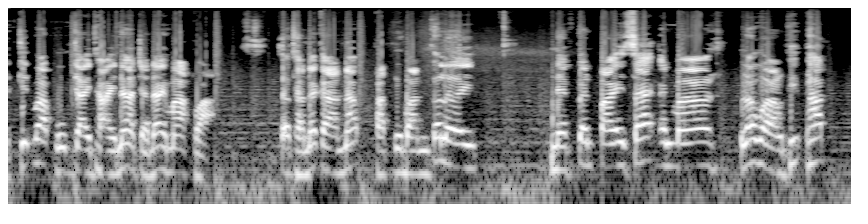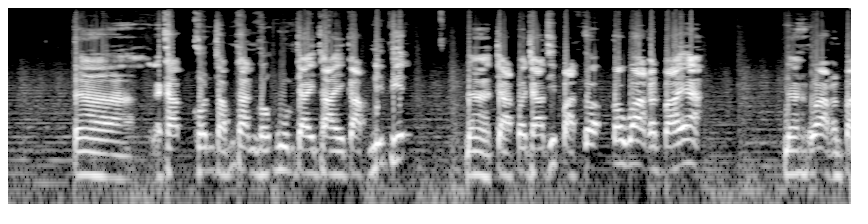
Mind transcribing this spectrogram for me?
ตคิดว่าภูมิใจไทยน่าจะได้มากกว่า สถานการณ์ณปัจจุบันก็เลยเหน็บกันไปแซะกันมาระหว่างพิพัฒน์นะครับ คนสำคัญของภูมิใจไทยกับนิพิษนะจากประชาธิปัตย์ก็ก็ว่ากันไปอะ นะว่ากันไป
